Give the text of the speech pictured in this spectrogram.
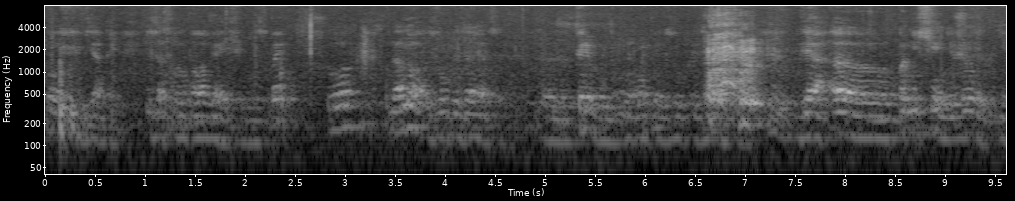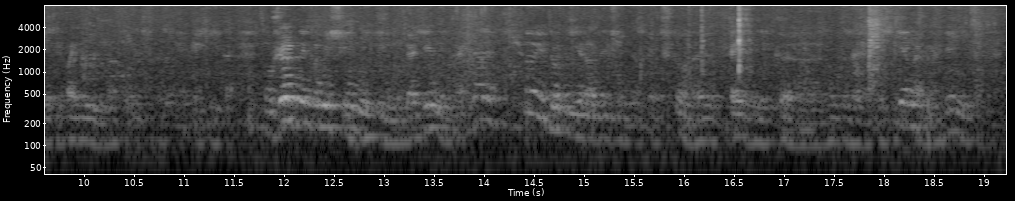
полностью взяты из основополагающего НСП. Вот, дано звукоизоляция требований нормативной звукоизоляции для э, помещений жилых, если под ними находятся какие-то служебные помещения или магазины и так далее, ну и другие различные, так сказать, что дают требования к звукоизоляции стен, ограждений и так далее.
